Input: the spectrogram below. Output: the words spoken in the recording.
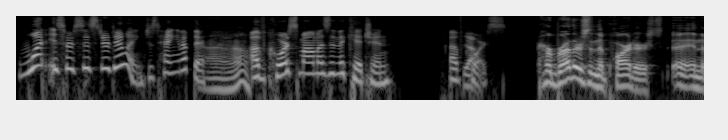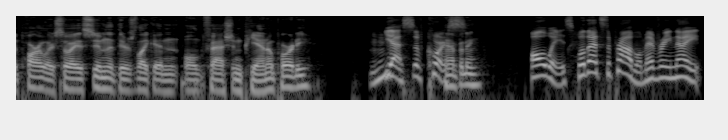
what is her sister doing just hanging up there I don't know. of course mama's in the kitchen of Yep. course Her brother's in the parlor, uh, in the parlor, so I assume that there's like an old-fashioned piano party Mhm. yes of course happening. always well that's the problem every night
